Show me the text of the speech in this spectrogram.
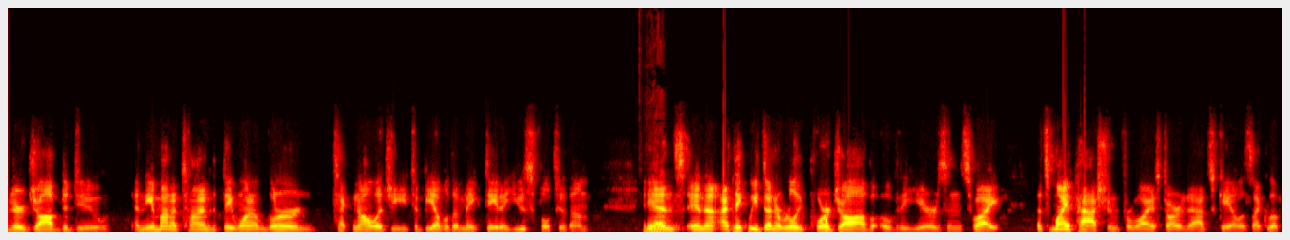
their job to do and the amount of time that they want to learn technology to be able to make data useful to them. Yeah. And and I think we've done a really poor job over the years. And so I that's my passion for why I started AtScale. It's like, look,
